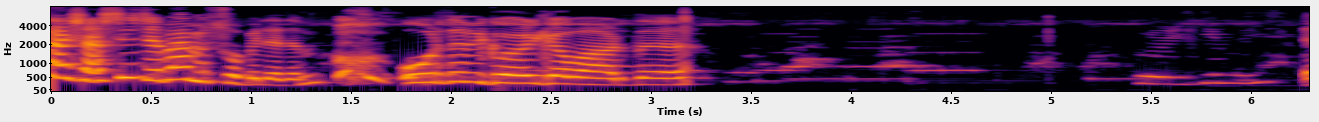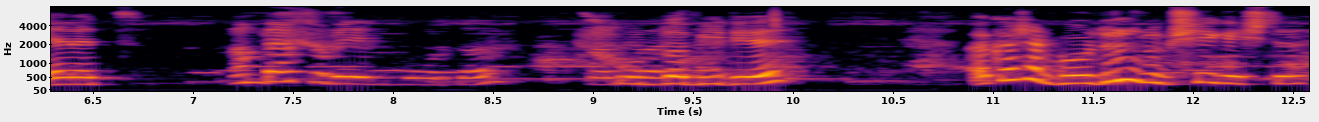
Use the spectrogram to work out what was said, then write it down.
Arkadaşlar sizce ben mi sobeledim? Orada bir gölge vardı. Bölge mi? Evet. Ama ben arada. Burada Arkadaşlar. biri. Arkadaşlar gördünüz mü bir şey geçti.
